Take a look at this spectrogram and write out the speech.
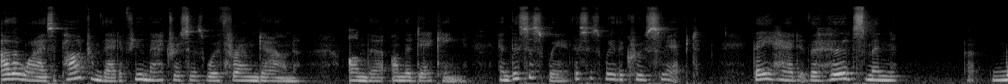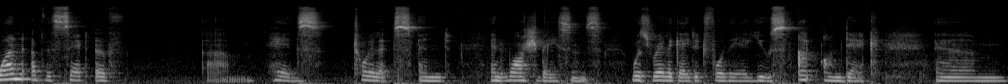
Otherwise, apart from that, a few mattresses were thrown down on the on the decking, and this is where this is where the crew slept. They had the herdsman, uh, one of the set of um, heads, toilets, and and wash basins was relegated for their use up on deck. Um,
